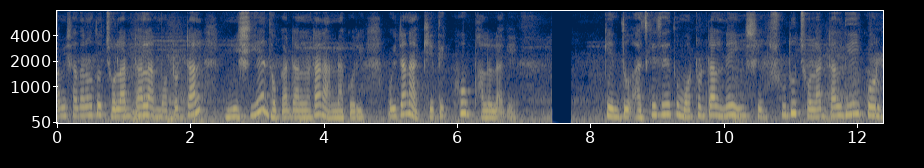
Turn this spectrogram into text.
আমি সাধারণত ছোলার ডাল আর মটর ডাল মিশিয়ে ধোকার ডালনাটা রান্না করি। ওইটা না খেতে খুব ভালো লাগে। কিন্তু আজকে যেহেতু মটর ডাল নেই, সে শুধু ছোলার ডাল দিয়েই করব।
